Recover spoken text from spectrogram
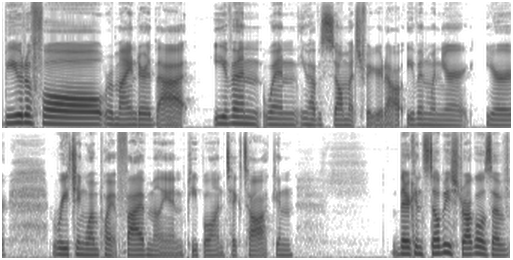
beautiful reminder that even when you have so much figured out, even when you're you're reaching 1.5 million people on TikTok and there can still be struggles of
